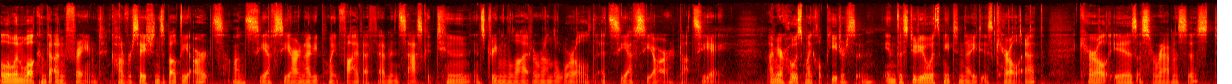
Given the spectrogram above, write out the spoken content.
Hello and welcome to Unframed, conversations about the arts on CFCR 90.5 FM in Saskatoon and streaming live around the world at cfcr.ca. I'm your host, Michael Peterson. In the studio with me tonight is Carol Epp. Carol is a ceramicist,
